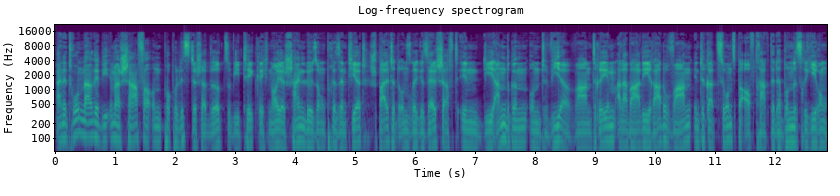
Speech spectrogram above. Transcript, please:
Eine Tonlage, die immer schärfer und populistischer wird, sowie täglich neue Scheinlösungen präsentiert, spaltet unsere Gesellschaft in die anderen und wir, warnt Rehm Alabadi Radovan, Integrationsbeauftragte der Bundesregierung.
